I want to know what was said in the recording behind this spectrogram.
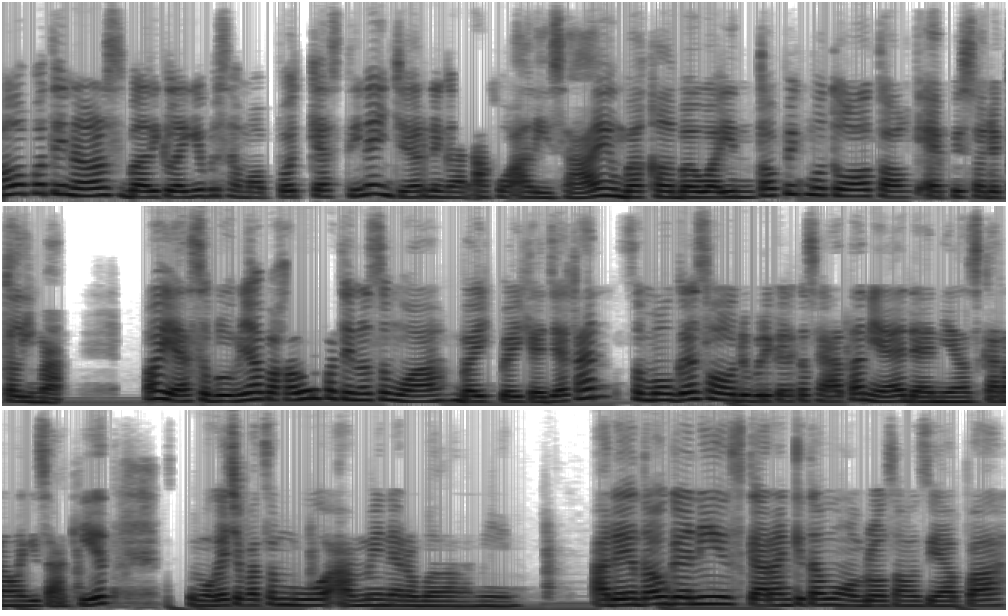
Halo Potiners, balik lagi bersama podcast Teenager dengan aku Alisa yang bakal bawain topik Mutual Talk episode kelima. Oh ya, sebelumnya apa kabar Potiners semua? Baik-baik aja kan? Semoga selalu diberikan kesehatan ya, dan yang sekarang lagi sakit, semoga cepat sembuh. Amin ya robbal alamin. Ada yang tahu gak nih sekarang kita mau ngobrol sama siapa?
